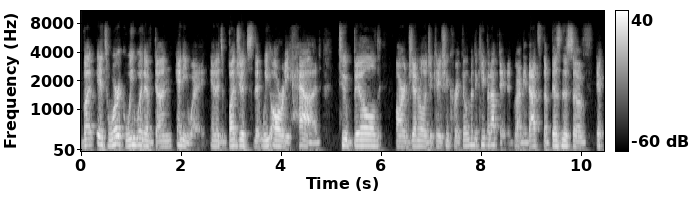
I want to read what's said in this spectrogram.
but it's work we would have done anyway, and it's budgets that we already had to build our general education curriculum and to keep it updated. I mean, that's the business of if,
